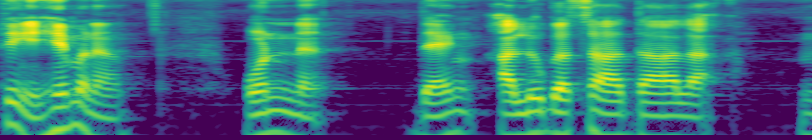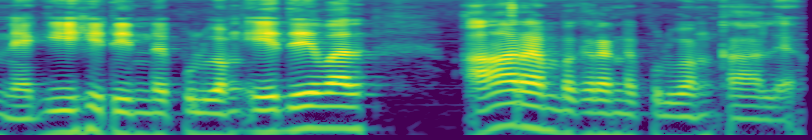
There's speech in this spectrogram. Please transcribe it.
ඉතින් එහෙමනම් ඔන්න දැන් අලු ගසා දාලා නැගී හිටින්න පුළුවන් ඒ දේවල් ආරම්භ කරන්න පුළුවන් කාලයක්.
